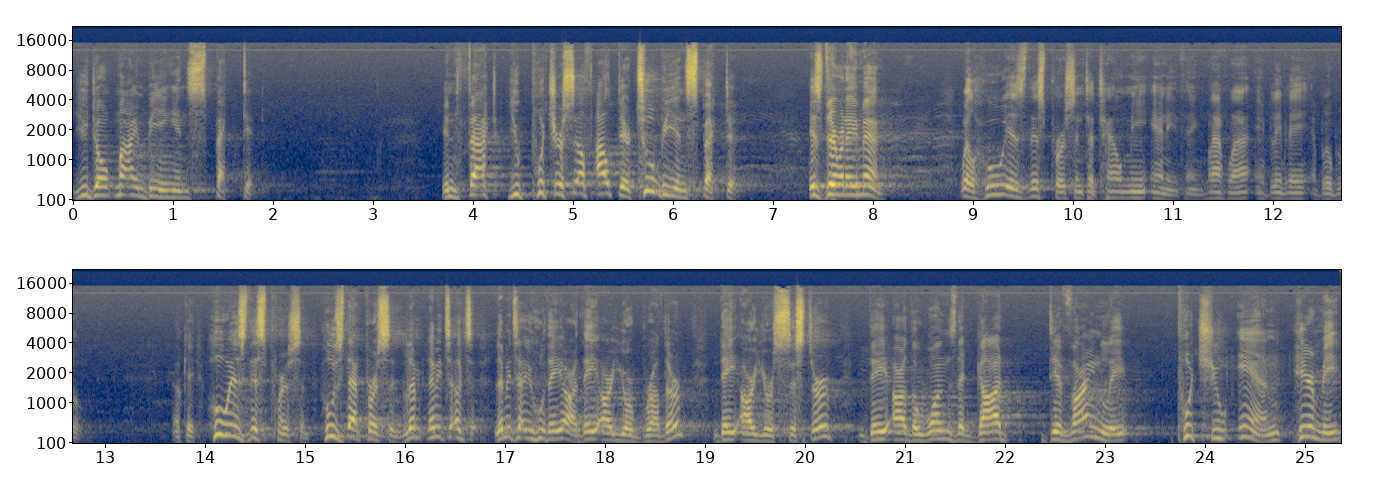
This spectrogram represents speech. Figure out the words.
You don't mind being inspected. In fact, you put yourself out there to be inspected. Is there an amen? Well, who is this person to tell me anything? Blah, blah, and blah, blah, and blah, blah. Okay, who is this person? Who's that person? Let, let, me tell, uh, let me tell you who they are. They are your brother, they are your sister, they are the ones that God divinely put you in. Hear me,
